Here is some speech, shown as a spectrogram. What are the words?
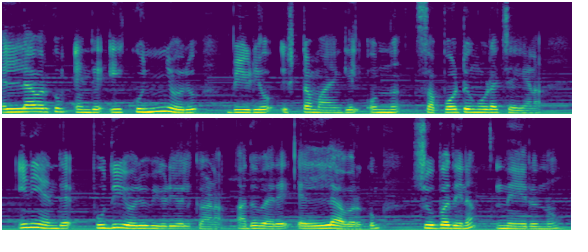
എല്ലാവർക്കും എന്റെ ഈ കുഞ്ഞൊരു വീഡിയോ ഇഷ്ടമായെങ്കിൽ ഒന്ന് സപ്പോർട്ടും കൂടെ ചെയ്യണം. ഇനി എന്റെ പുതിയൊരു വീഡിയോയിൽ കാണാം. അതുവരെ എല്ലാവർക്കും ശുഭദിനം നേരുന്നു.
